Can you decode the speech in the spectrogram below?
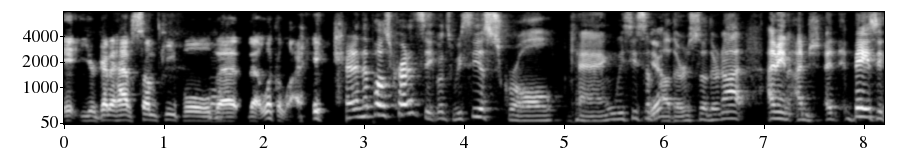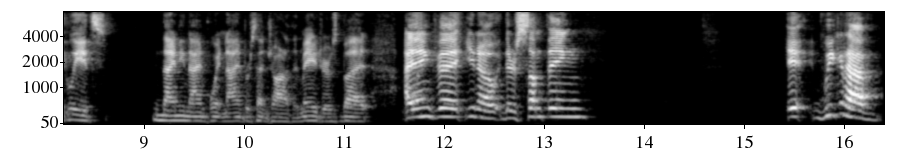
it, you're going to have some people well, that that look alike. And in the post credit sequence, we see a Skrull Kang, we see some yeah. others. So they're not. I mean, I'm basically it's 99.9% Jonathan Majors, but I think that you know there's something it, we could have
